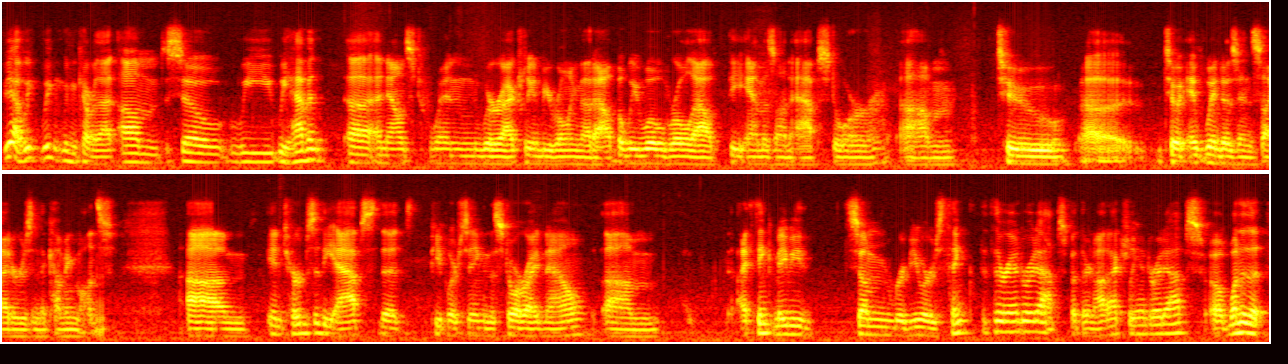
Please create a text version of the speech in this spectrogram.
yeah, we, we, can, we can cover that. Um, so we we haven't uh, announced when we're actually going to be rolling that out, but we will roll out the Amazon App Store um, to uh, to Windows insiders in the coming months. Um, in terms of the apps that people are seeing in the store right now, um, I think maybe some reviewers think that they're Android apps, but they're not actually Android apps. Uh, one of the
